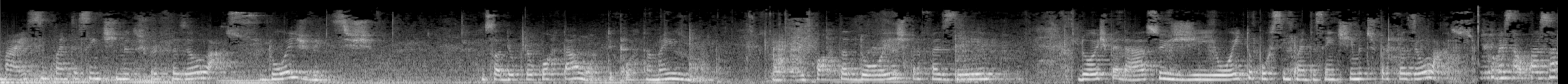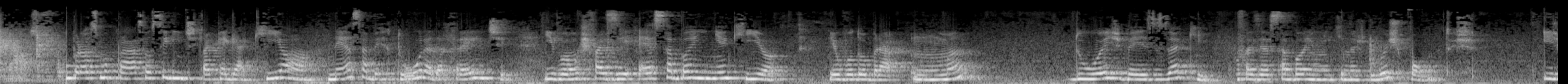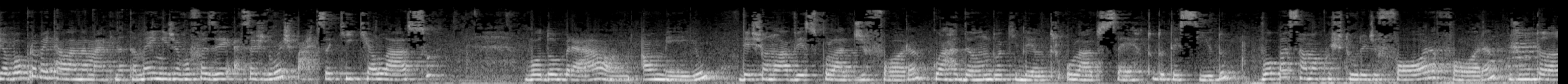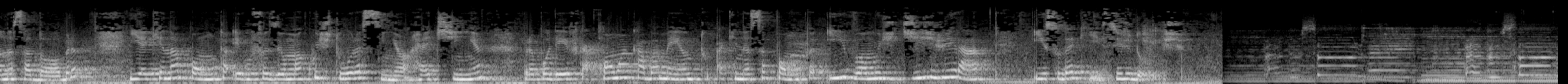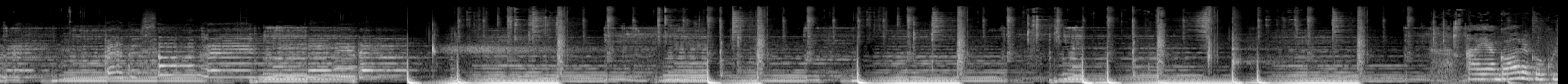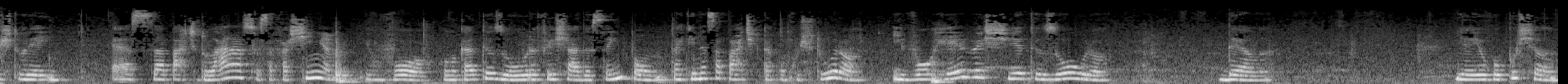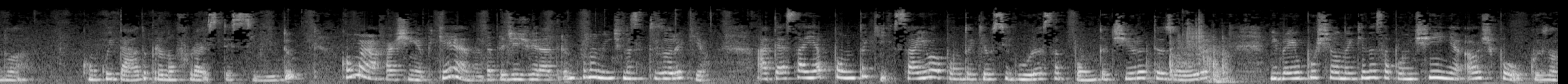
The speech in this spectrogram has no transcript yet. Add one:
Mais 50 centímetros para fazer o laço, duas vezes. Só deu para eu cortar um, tem que cortar mais um. Aí corta dois para fazer dois pedaços de 8 por 50 centímetros para fazer o laço. Vou começar o passo a passo. O próximo passo é o seguinte, vai pegar aqui, ó, nessa abertura da frente e vamos fazer essa bainha aqui, ó. Eu vou dobrar uma, duas vezes aqui. Vou fazer essa bainha aqui nas duas pontas. E já vou aproveitar lá na máquina também e já vou fazer essas duas partes aqui, que é o laço Vou dobrar ó, ao meio, deixando o avesso pro lado de fora, guardando aqui dentro o lado certo do tecido. Vou passar uma costura de fora a fora, juntando essa dobra. E aqui na ponta eu vou fazer uma costura assim, ó, retinha, para poder ficar com o acabamento aqui nessa ponta. E vamos desvirar isso daqui, esses dois. Aí agora que eu costurei essa parte do laço, essa faixinha, eu vou colocar a tesoura fechada sem ponta aqui nessa parte que tá com costura, ó, e vou revestir a tesoura dela. E aí eu vou puxando, ó, com cuidado para não furar esse tecido. Como é uma faixinha pequena, dá pra desvirar tranquilamente nessa tesoura aqui, ó. Até sair a ponta aqui. Saiu a ponta aqui, eu seguro essa ponta, tiro a tesoura e venho puxando aqui nessa pontinha aos poucos, ó.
